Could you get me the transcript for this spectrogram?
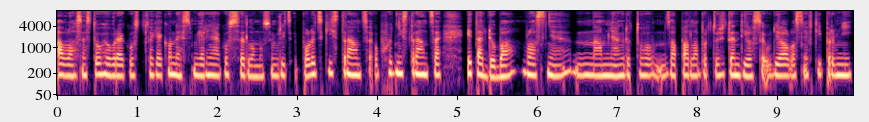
a vlastně s tou heurékou to tak jako nesmírně jako sedlo, musím říct, i po lidský stránce, obchodní stránce, i ta doba vlastně nám nějak do toho zapadla, protože ten díl se udělal vlastně v té první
